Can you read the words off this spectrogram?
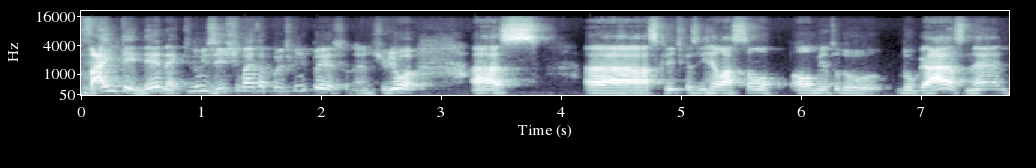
vai entender, né, que não existe mais a política de preço, né? A gente viu as as críticas em relação ao aumento do, do gás, né?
